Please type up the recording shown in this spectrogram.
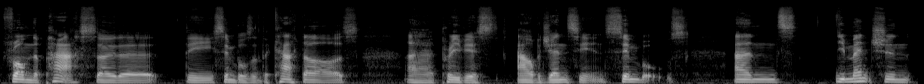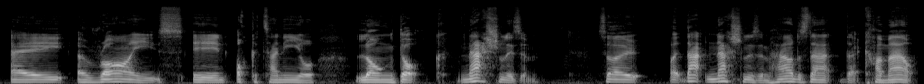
from the past. So the the symbols of the Cathars, uh, previous Albigensian symbols, and you mention a a rise in Occitanie or Languedoc nationalism. So like that nationalism, how does that that come out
